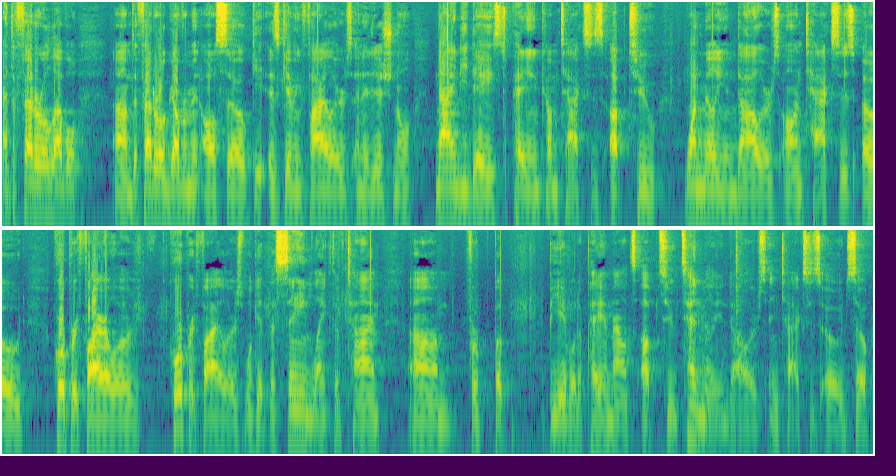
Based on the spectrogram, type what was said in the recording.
At the federal level, um, the federal government also is giving filers an additional 90 days to pay income taxes up to $1 million on taxes owed. Corporate filers Corporate filers will get the same length of time um, for but be able to pay amounts up to $10 million in taxes owed. So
